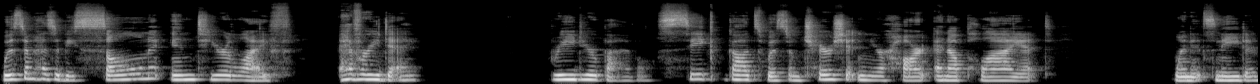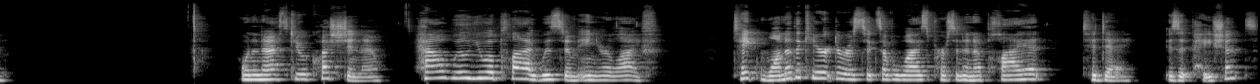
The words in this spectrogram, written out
Wisdom has to be sown into your life every day. Read your Bible, seek God's wisdom, cherish it in your heart, and apply it when it's needed. I want to ask you a question now. How will you apply wisdom in your life? Take one of the characteristics of a wise person and apply it today. Is it patience?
